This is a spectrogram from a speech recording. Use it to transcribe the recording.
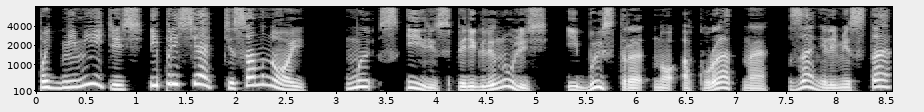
«Поднимитесь и присядьте со мной!» Мы с Ирис переглянулись и быстро, но аккуратно заняли места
